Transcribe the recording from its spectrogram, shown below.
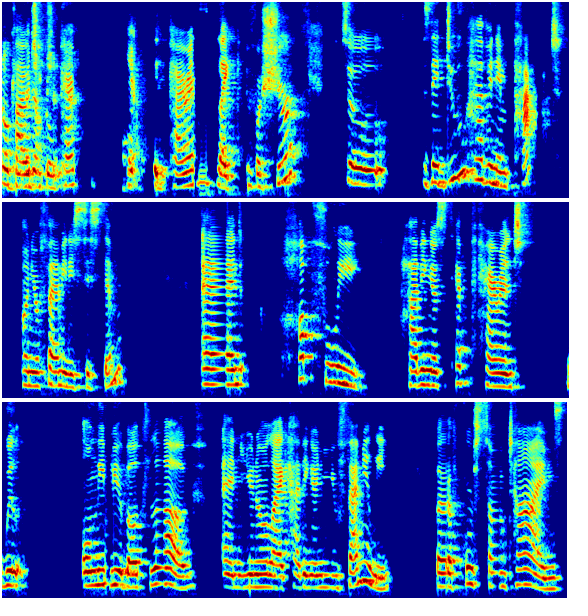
Okay, biological parents yeah with parents like for sure. So they do have an impact on your family system. And hopefully having a step parent will only be about love and you know like having a new family. But of course sometimes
